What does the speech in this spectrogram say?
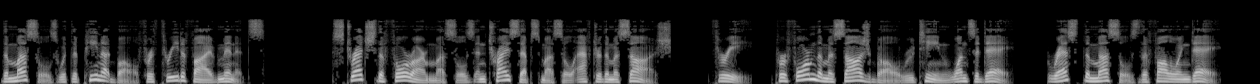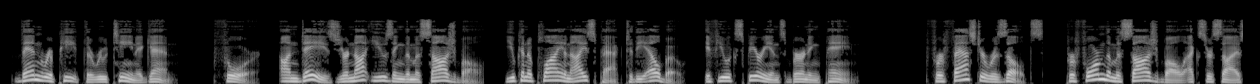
the muscles with the peanut ball for 3 to 5 minutes. Stretch the forearm muscles and triceps muscle after the massage. 3. Perform the massage ball routine once a day. Rest the muscles the following day. Then repeat the routine again. 4. On days you're not using the massage ball, you can apply an ice pack to the elbow if you experience burning pain. For faster results, perform the massage ball exercise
